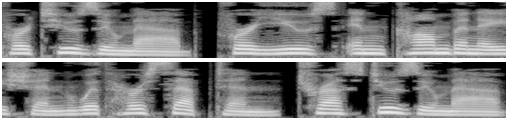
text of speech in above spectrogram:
pertuzumab, for use in combination with Herceptin trastuzumab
